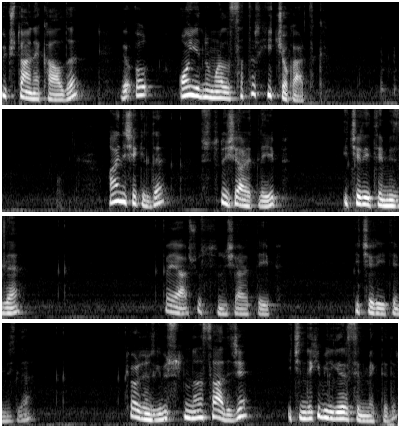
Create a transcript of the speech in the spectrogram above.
3 tane kaldı ve o 17 numaralı satır hiç yok artık. Aynı şekilde sütunu işaretleyip içeriği temizle veya şu sütunu işaretleyip içeriği temizle. Gördüğünüz gibi sütunların sadece içindeki bilgileri silmektedir.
